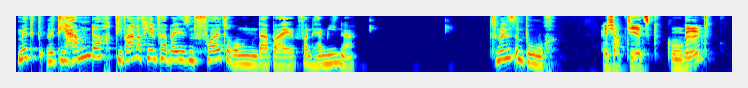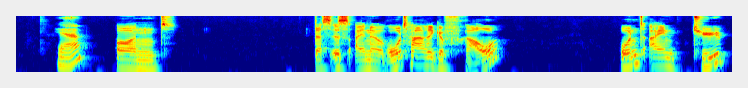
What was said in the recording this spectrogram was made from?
mit, die haben doch, die waren auf jeden Fall bei diesen Folterungen dabei von Hermine. Zumindest im Buch. Ich habe die jetzt gegoogelt. Ja. Und das ist eine rothaarige Frau und ein Typ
